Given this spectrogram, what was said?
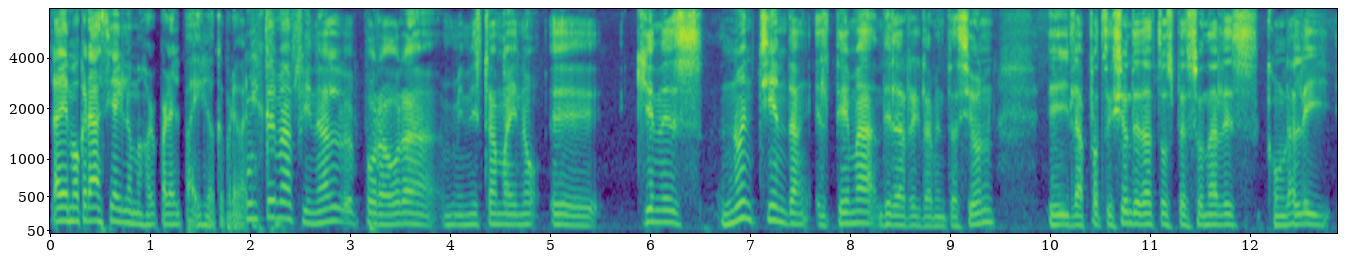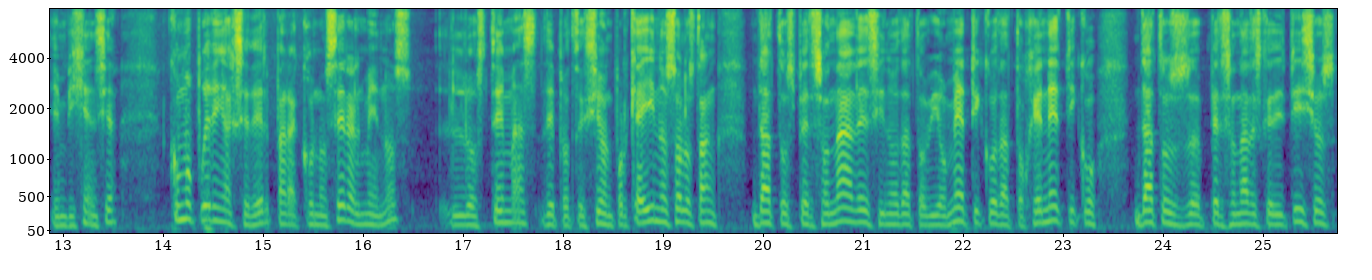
la democracia y lo mejor para el país, lo que prevalece. Un tema final por ahora, ministra Maino. Eh, quienes no entiendan el tema de la reglamentación y la protección de datos personales con la ley en vigencia, ¿cómo pueden acceder para conocer al menos los temas de protección, porque ahí no solo están datos personales, sino dato biométrico, dato genético, datos eh, personales crediticios,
